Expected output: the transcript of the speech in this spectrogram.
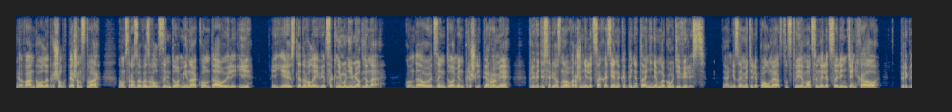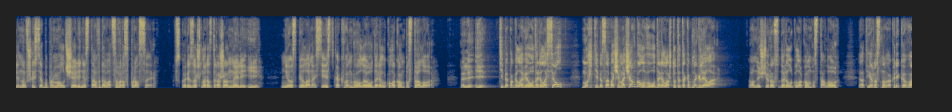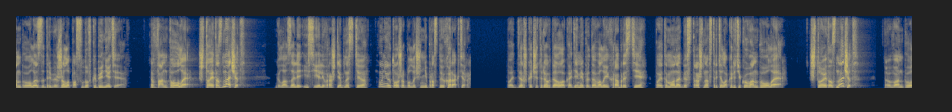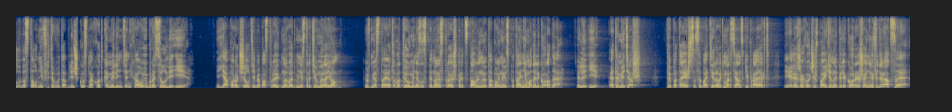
Ван Буэлэ пришел в бешенство, он сразу вызвал Цзинь Дуомина, Кундау или И, ей следовало явиться к нему немедленно. Кундау и Цзинь Дуомин пришли первыми. При виде серьезного выражения лица хозяина кабинета они немного удивились. Они заметили полное отсутствие эмоций на лице Линь Тяньхао. Переглянувшись, оба промолчали, не став вдаваться в расспросы. Вскоре зашла раздраженная Ли И. Не успела она сесть, как Ван Буэлэ ударил кулаком по столу. «Ли И, тебя по голове ударил осёл? Может, тебе собачья моча в голову ударила, что ты так обнаглела?» Он еще раз ударил кулаком по столу. От яростного крика Ван Буэлэ задребезжала посуда в кабинете. «Ван Буэлэ, что это значит?» Глаза Ли И съели враждебностью, у нее тоже был очень непростой характер. Поддержка четырех Дао Академии придавала ей храбрости, поэтому она бесстрашно встретила критику Ван Буэлэ. «Что это значит?» Ван Буэлэ достал нефритовую табличку с находками Линтенхау и бросил Ли И. «Я поручил тебе построить новый административный район. Вместо этого ты у меня за спиной строишь представленную тобой на испытании модель города. Ли И, это мятеж? Ты пытаешься саботировать марсианский проект? Или же хочешь пойти наперекор решению Федерации?»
